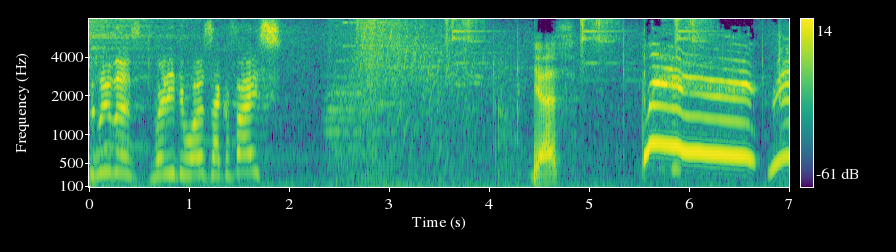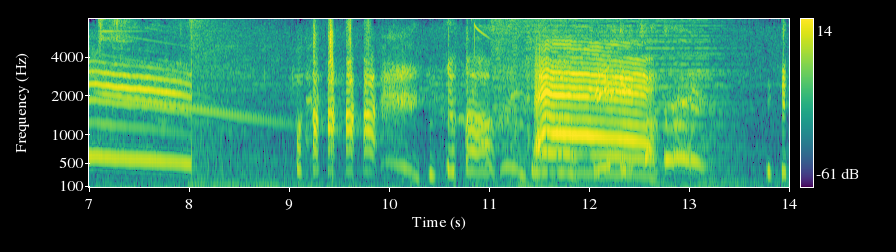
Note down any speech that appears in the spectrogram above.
this. Ready to want sacrifice? Yes. Hey!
